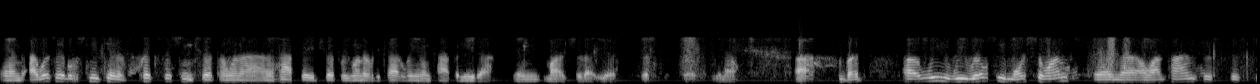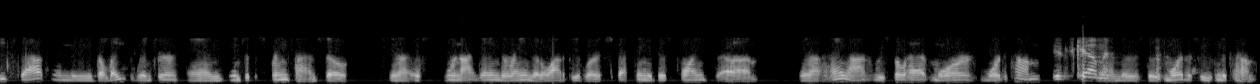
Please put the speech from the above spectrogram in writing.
and I was able to sneak in a quick fishing trip. I went on a half day trip. We went over to Catalina and Caponita in March of that year. Just, you know. Uh, but uh, we, we will see more storms, and uh, a lot of times this, this peaks out in the, the late winter and into the springtime. So, you know, if we're not getting the rain that a lot of people are expecting at this point, um, you know, hang on. We still have more more to come. It's coming. And there's there's more of the season to come.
